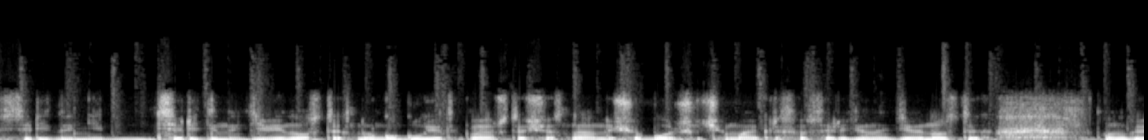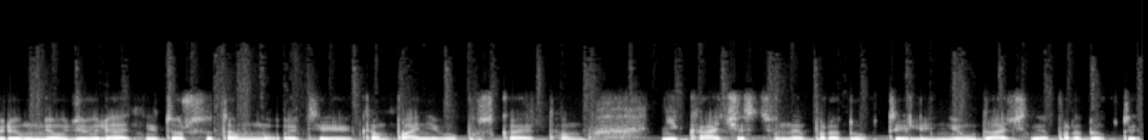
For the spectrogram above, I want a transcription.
середины, середины 90-х, но Google, я так понимаю, что сейчас, наверное, еще больше, чем Microsoft середины 90-х. Он говорил, меня удивляет не то, что там эти компании выпускают там не некачественные продукты или неудачные продукты,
